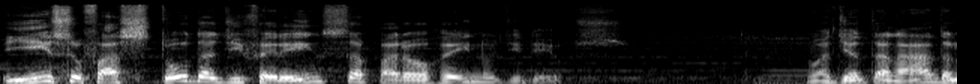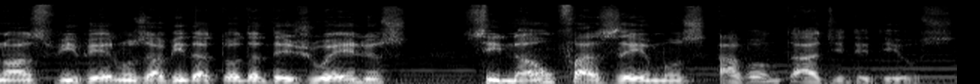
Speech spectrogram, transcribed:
E isso faz toda a diferença para o reino de Deus. Não adianta nada nós vivermos a vida toda de joelhos se não fazemos a vontade de Deus,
